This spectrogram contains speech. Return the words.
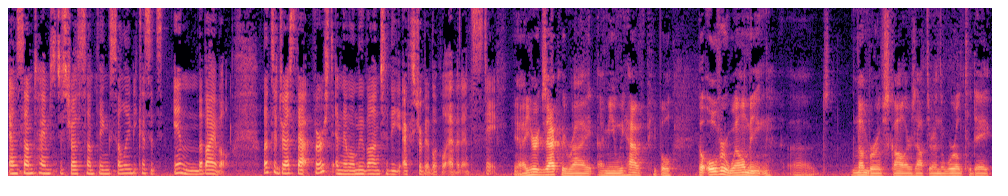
and sometimes distrust something solely because it's in the Bible. Let's address that first and then we'll move on to the extra biblical evidence. Dave. Yeah, you're exactly right. I mean, we have people, the overwhelming uh, number of scholars out there in the world today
